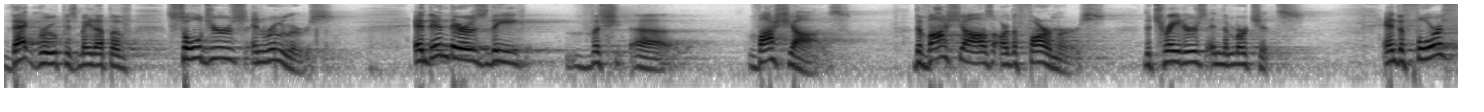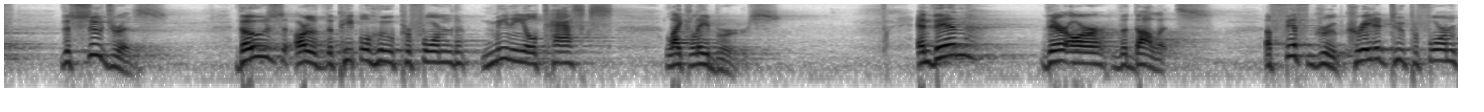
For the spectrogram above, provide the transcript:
that group is made up of soldiers and rulers. And then there's the Vash, uh, Vashyas. The Vashyas are the farmers, the traders, and the merchants. And the fourth, the Sudras. Those are the people who performed menial tasks like laborers. And then there are the Dalits, a fifth group created to perform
